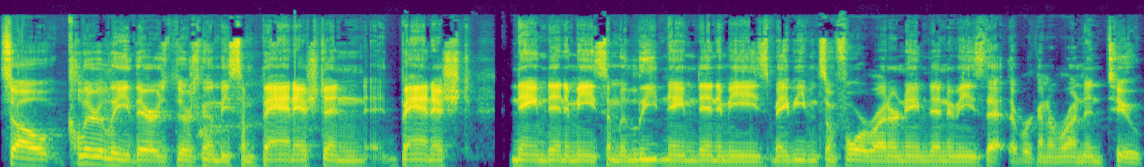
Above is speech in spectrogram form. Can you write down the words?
So clearly, there's there's going to be some banished and banished named enemies, some elite named enemies, maybe even some forerunner named enemies that, that we're going to run into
